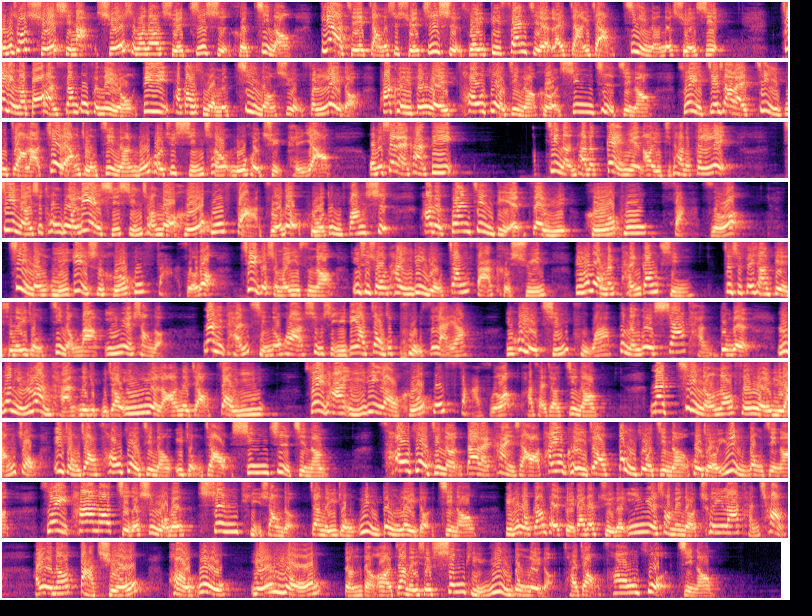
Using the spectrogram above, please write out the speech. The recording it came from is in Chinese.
我们说学习嘛，学什么呢？学知识和技能。第二节讲的是学知识，所以第三节来讲一讲技能的学习。这里呢包含三部分内容。第一，它告诉我们技能是有分类的，它可以分为操作技能和心智技能。所以接下来进一步讲了这两种技能如何去形成，如何去培养。我们先来看第一，技能它的概念啊，以及它的分类。技能是通过练习形成的合乎法则的活动方式，它的关键点在于合乎法则。技能一定是合乎法则的，这个什么意思呢？就是说它一定有章法可循。比如我们弹钢琴，这是非常典型的一种技能吧，音乐上的。那你弹琴的话，是不是一定要照着谱子来呀？你会有琴谱啊，不能够瞎弹，对不对？如果你乱弹，那就不叫音乐了啊，那叫噪音。所以它一定要合乎法则，它才叫技能。那技能呢，分为两种，一种叫操作技能，一种叫心智技能。操作技能，大家来看一下啊，它又可以叫动作技能或者运动技能。所以它呢，指的是我们身体上的这样的一种运动类的技能。比如我刚才给大家举的音乐上面的吹拉弹唱，还有呢，打球、跑步、游泳。等等啊，这样的一些身体运动类的才叫操作技能。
